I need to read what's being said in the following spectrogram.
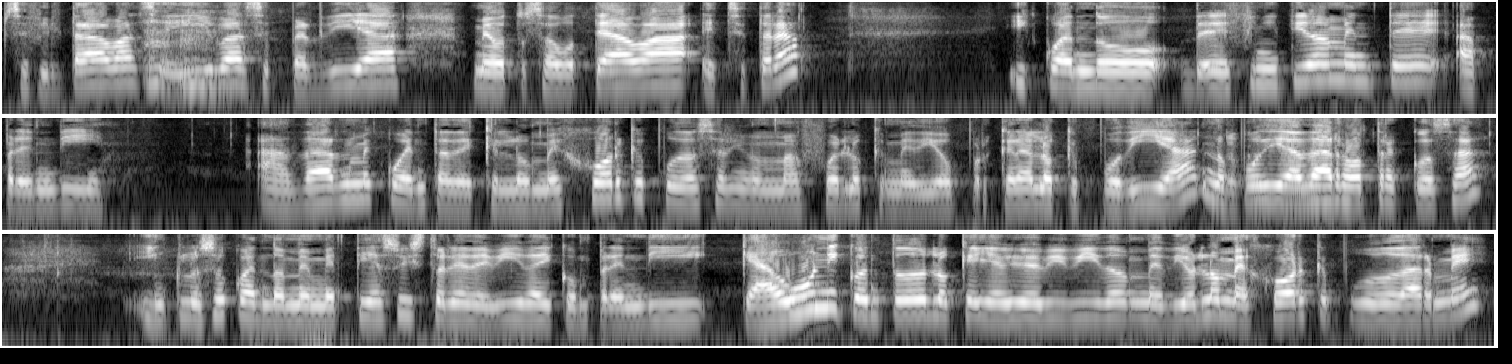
se filtraba, se iba, se perdía, me autosaboteaba, etcétera. Y cuando definitivamente aprendí a darme cuenta de que lo mejor que pudo hacer mi mamá fue lo que me dio, porque era lo que podía, no podía dar otra cosa. Incluso cuando me metí a su historia de vida y comprendí que aún y con todo lo que ella había vivido, me dio lo mejor que pudo darme,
